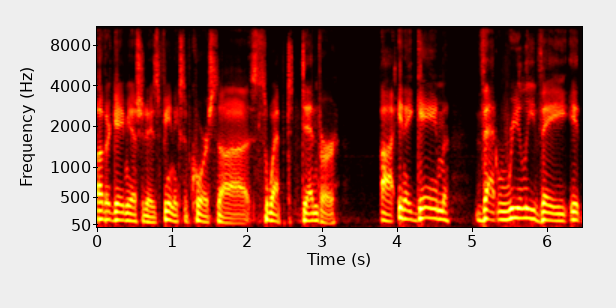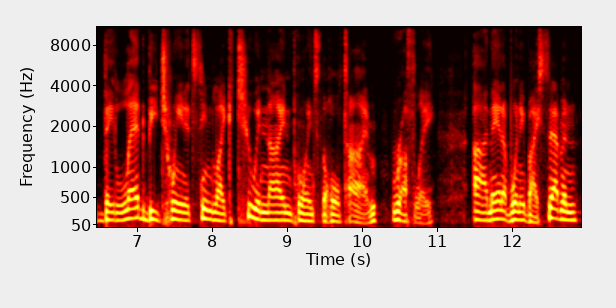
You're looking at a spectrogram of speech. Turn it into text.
Other game yesterday is Phoenix, of course, uh, swept Denver uh, in a game that really they it, they led between it seemed like two and nine points the whole time, roughly, uh, and they end up winning by seven.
